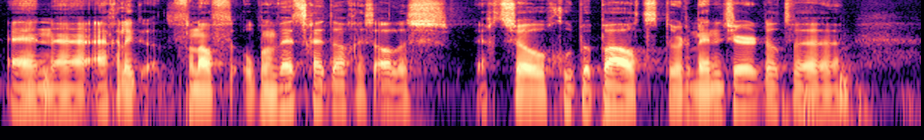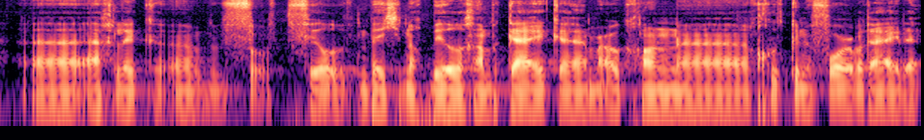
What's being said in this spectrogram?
En eh, eigenlijk vanaf op een wedstrijddag is alles echt zo goed bepaald door de manager dat we eh, eigenlijk veel een beetje nog beelden gaan bekijken, maar ook gewoon goed kunnen voorbereiden.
